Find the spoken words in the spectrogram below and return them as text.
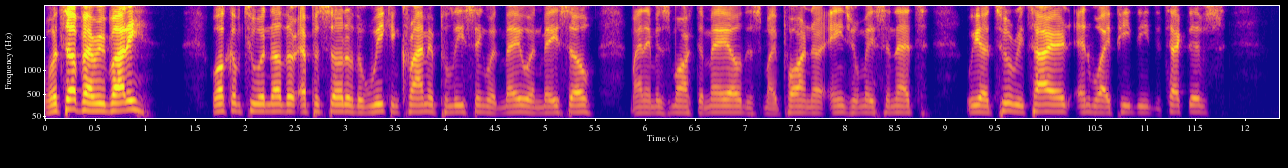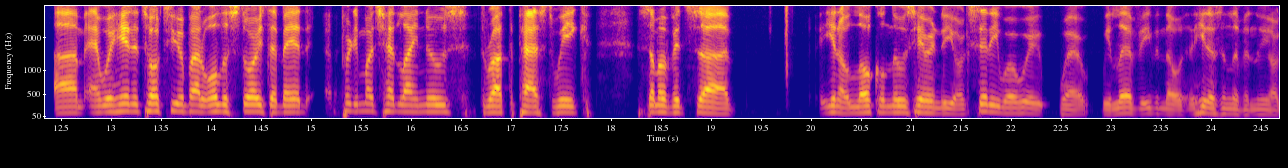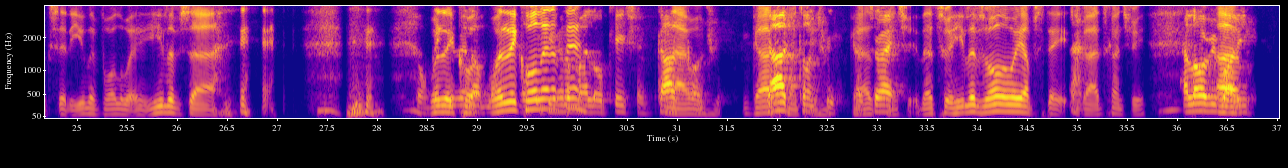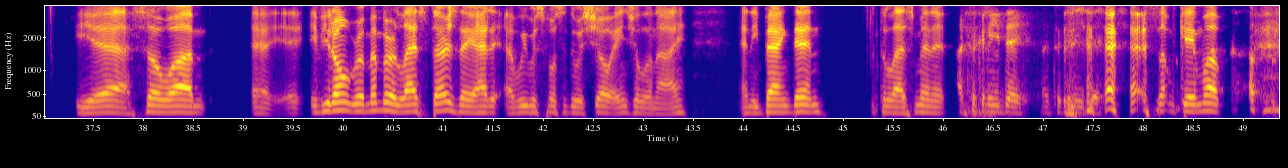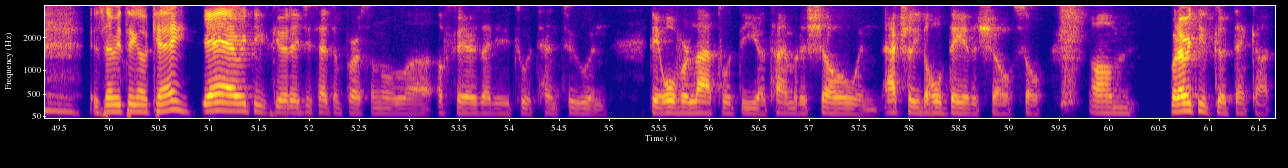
What's up, everybody? Welcome to another episode of the Week in Crime and Policing with Mayo and Meso. My name is Mark DeMayo. This is my partner, Angel Masonette. We are two retired NYPD detectives, um, and we're here to talk to you about all the stories that made pretty much headline news throughout the past week. Some of it's, uh, you know, local news here in New York City, where we where we live. Even though he doesn't live in New York City, you live all the way. He lives. Uh, what do they call? up what do they call that up there? My location, God's Nah, country. God's, God's country. country. God's That's right. country. That's where he lives all the way upstate. God's country. Hello, everybody. Yeah. So, um, uh, if you don't remember, last Thursday, I had uh, we were supposed to do a show, Angel and I, and he banged in at the last minute. I took an e day. I took an e day. Something came up. Is everything okay? yeah, everything's good. I just had some personal uh, affairs I needed to attend to, and they overlapped with the uh, time of the show, and actually the whole day of the show. So, um, but everything's good, thank God.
